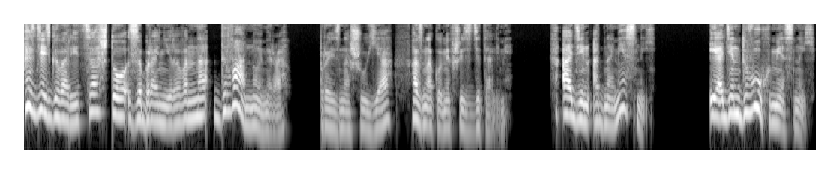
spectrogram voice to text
«Здесь говорится, что забронировано два номера», — произношу я, ознакомившись с деталями. «Один одноместный и один двухместный».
